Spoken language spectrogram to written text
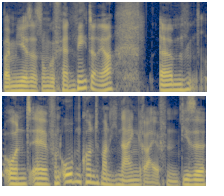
bei mir ist das ungefähr ein Meter, ja. Ähm, und äh, von oben konnte man hineingreifen. Diese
